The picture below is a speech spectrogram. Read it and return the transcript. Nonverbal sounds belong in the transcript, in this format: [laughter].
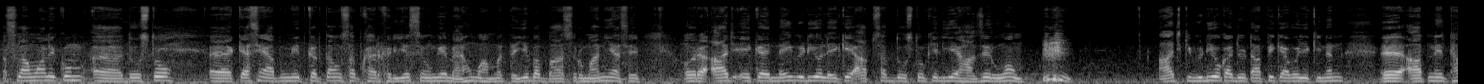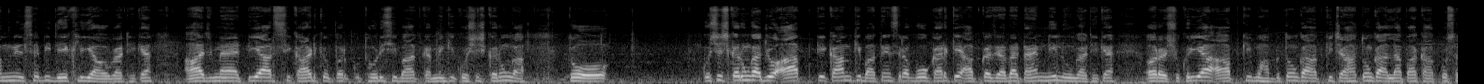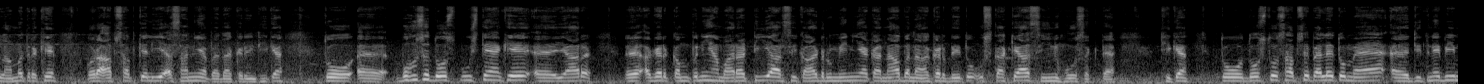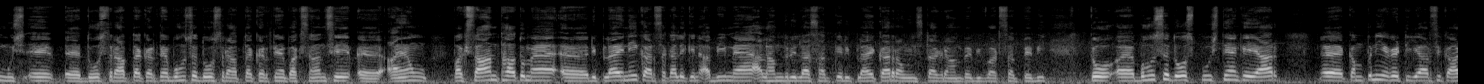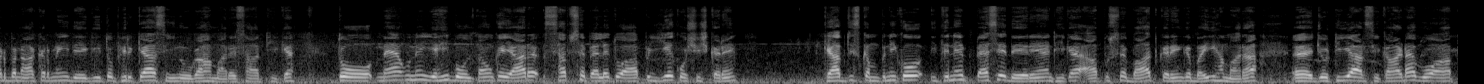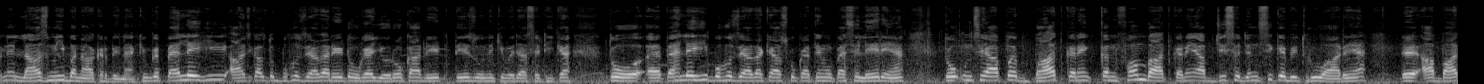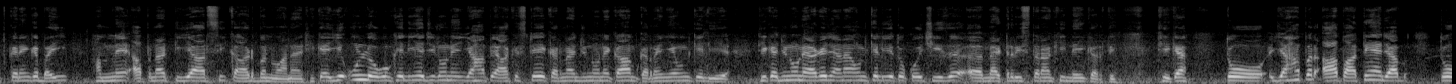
अस्सलाम वालेकुम दोस्तों कैसे हैं आप? उम्मीद करता हूँ सब खैर खरीत से होंगे। मैं हूँ मोहम्मद तैयब अब्बास रोमानिया से और आज एक नई वीडियो लेके आप सब दोस्तों के लिए हाजिर हुआ हूँ। [clears throat] आज की वीडियो का जो टॉपिक है वो यकीनन आपने थंबनेल से भी देख लिया होगा, ठीक है? आज मैं टीआरसी कार्ड के ऊपर थोड़ी सी बात करने की कोशिश करूँगा। तो कोशिश करूँगा जो आपके काम की बातें सिर्फ़ वो करके आपका ज़्यादा टाइम नहीं लूँगा, ठीक है? और शुक्रिया आपकी मोहब्बतों का, आपकी चाहतों का, अल्लाह पाक आपको सलामत रखे और आप सबके लिए आसानियाँ पैदा करें, ठीक है? तो बहुत से दोस्त पूछते हैं कि यार अगर कंपनी हमारा टीआरसी कार्ड रोमेनिया का ना बना कर दे तो उसका क्या सीन हो सकता है? ठीक है? तो दोस्तों, सबसे पहले तो मैं जितने भी मुझ दोस्त रबता करते हैं, बहुत से दोस्त रबता करते हैं पाकिस्तान से आया हूँ। पाकिस्तान था तो मैं रिप्लाई नहीं कर सका, लेकिन अभी मैं, अल्हम्दुलिल्लाह, सबके रिप्लाई कर रहा हूँ इंस्टाग्राम पर भी व्हाट्सअप पर भी। तो बहुत से दोस्त पूछते हैं कि यार कंपनी अगर टीआरसी कार्ड बना कर नहीं देगी तो फिर क्या सीन होगा हमारे साथ, ठीक है? तो मैं उन्हें यही बोलता हूँ कि यार, सबसे पहले तो आप ये कोशिश करें कि आप जिस कंपनी को इतने पैसे दे रहे हैं, ठीक है, आप उससे बात करें कि भाई हमारा जो टीआरसी कार्ड है, वो आपने लाजमी बना कर देना है। क्योंकि पहले ही आजकल तो बहुत ज़्यादा रेट हो गया, यूरो का रेट तेज़ होने की वजह से, ठीक है। तो पहले ही बहुत ज़्यादा क्या उसको कहते हैं, वो पैसे ले रहे हैं। तो उनसे आप बात करें कन्फर्म बात करें, आप जिस एजेंसी के भी थ्रू आ रहे हैं आप बात करें कि भाई हमने अपना टीआरसी कार्ड बनवाना है, ठीक है। ये उन लोगों के लिए जिन्होंने यहाँ पे आके स्टे करना है, जिन्होंने काम कर रहे हैं, ये उनके लिए। ठीक है, जिन्होंने आगे जाना है, उनके लिए तो कोई चीज़ मैटर इस तरह की नहीं करती, ठीक है? तो यहाँ पर आप आते हैं जब तो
